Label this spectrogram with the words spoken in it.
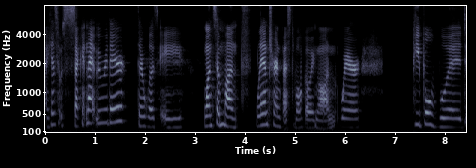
I guess it was the second night we were there, there was a once a month lantern festival going on where people would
